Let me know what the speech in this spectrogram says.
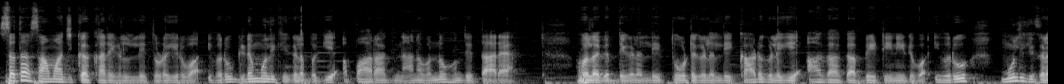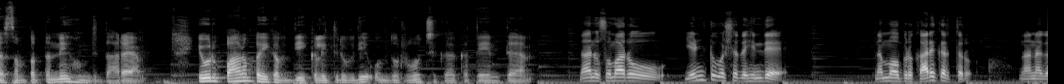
ಸದಾ ಸಾಮಾಜಿಕ ಕಾರ್ಯಗಳಲ್ಲಿ ತೊಡಗಿರುವ ಇವರು ಗಿಡಮೂಲಿಕೆಗಳ ಬಗ್ಗೆ ಅಪಾರ ಜ್ಞಾನವನ್ನು ಹೊಂದಿದ್ದಾರೆ. ಹೊಲಗದ್ದೆಗಳಲ್ಲಿ, ತೋಟಗಳಲ್ಲಿ, ಕಾಡುಗಳಿಗೆ ಆಗಾಗ ಭೇಟಿ ನೀಡುವ ಇವರು ಮೂಲಿಕೆಗಳ ಸಂಪತ್ತನ್ನೇ ಹೊಂದಿದ್ದಾರೆ. ಇವರು ಪಾರಂಪರಿಕ ವಿದ್ಯೆ ಕಲಿತಿರುವುದೇ ಒಂದು ರೋಚಕ ಕಥೆಯಂತೆ. ನಾನು ಸುಮಾರು ಎಂಟು ವರ್ಷದ ಹಿಂದೆ ನಮ್ಮ ಒಬ್ಬರು ಕಾರ್ಯಕರ್ತರು, ನಾನಾಗ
